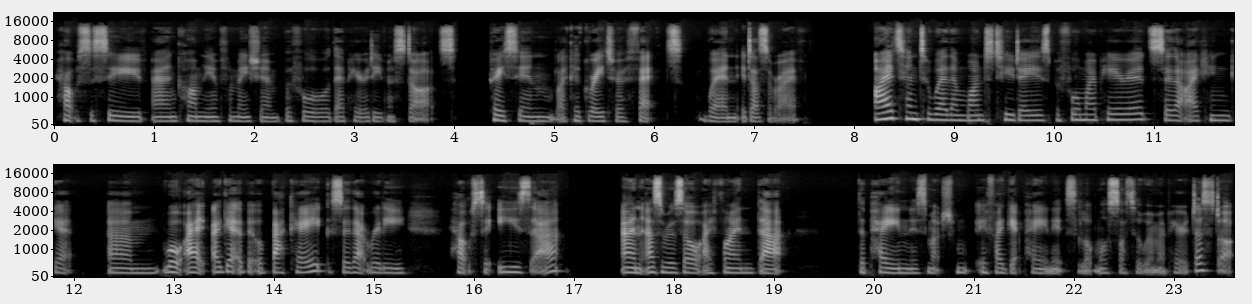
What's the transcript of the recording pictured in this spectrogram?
helps to soothe and calm the inflammation before their period even starts, creating like a greater effect when it does arrive. I tend to wear them one to two days before my period so that I can get, um, well, I, I get a bit of backache, so that really helps to ease that. And as a result, I find that the pain is much, if I get pain, it's a lot more subtle when my period does start.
